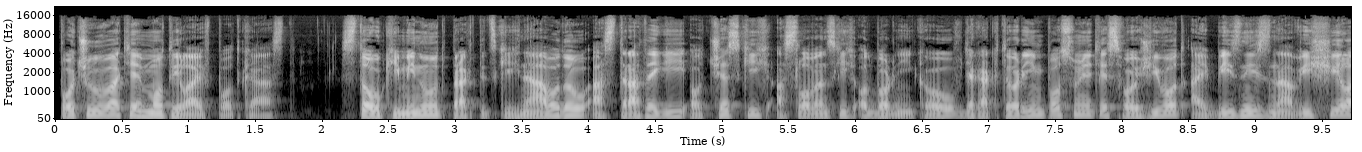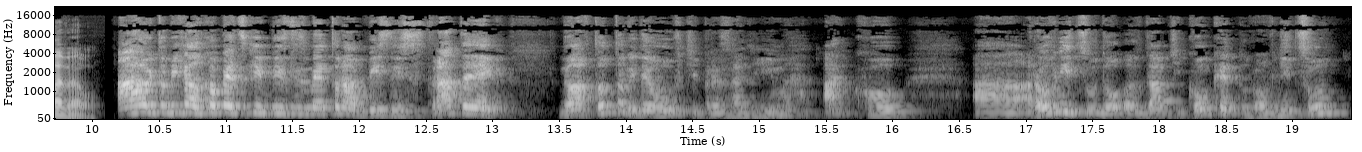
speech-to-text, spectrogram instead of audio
Počúvate Motilife podcast. Stovky minút praktických návodov a stratégií od českých a slovenských odborníkov, vďaka ktorým posuniete svoj život aj biznis na vyšší level. Ahoj, to Michal Kopecký, biznis mentor a biznis stratég. No a v tomto videu už ti prezradím, ako a rovnicu, dám ti konkrétnu rovnicu,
